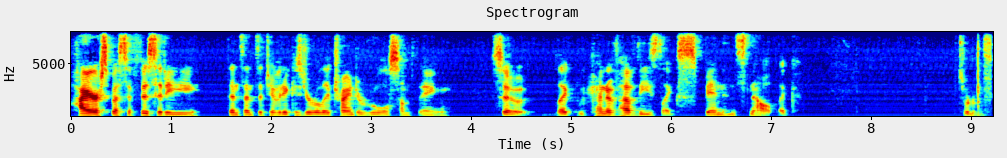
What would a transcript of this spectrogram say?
higher specificity than sensitivity because you're really trying to rule something. So like we kind of have these like spin and snout like sort of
